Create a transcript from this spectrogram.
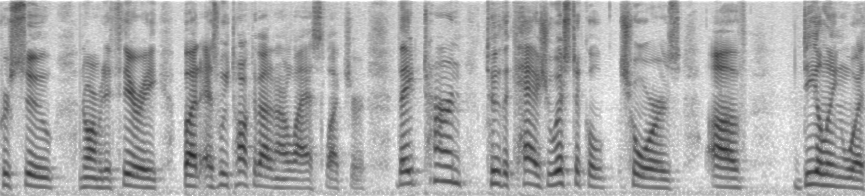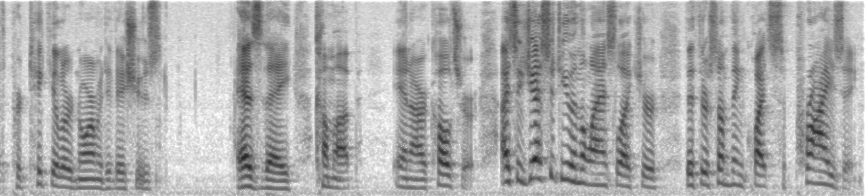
pursue normative theory, but as we talked about in our last lecture, they turn to the casuistical chores of dealing with particular normative issues as they come up in our culture. I suggested to you in the last lecture that there's something quite surprising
